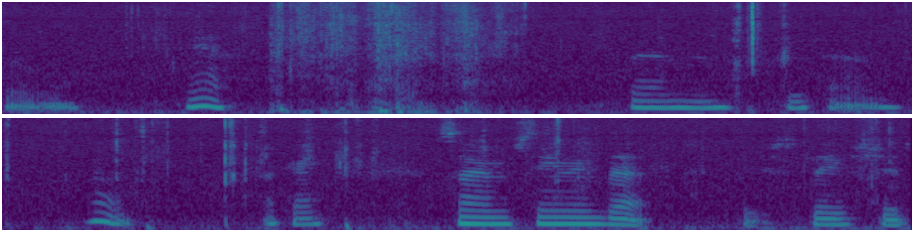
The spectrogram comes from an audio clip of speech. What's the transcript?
So, yeah. Then we have, oh, okay. So I'm assuming that they should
